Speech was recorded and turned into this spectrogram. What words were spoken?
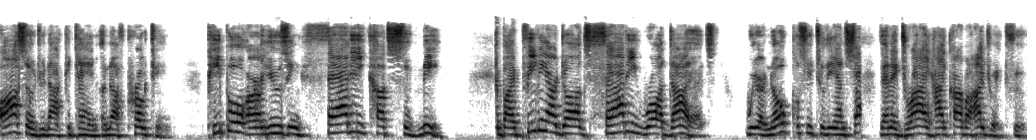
also do not contain enough protein. People are using fatty cuts of meat. And by feeding our dogs fatty raw diets, we are no closer to the ancestral than a dry, high carbohydrate food.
